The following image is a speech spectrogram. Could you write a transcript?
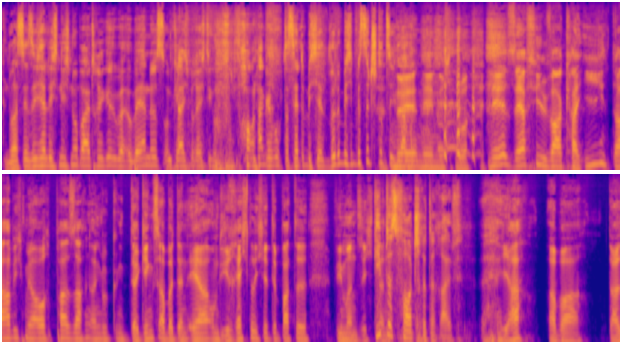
Du hast ja sicherlich nicht nur Beiträge über Awareness und Gleichberechtigung von Frauen angeguckt. Das hätte mich, würde mich ein bisschen stutzig Nee, machen. nee, nicht nur. Nee, sehr viel war KI. Da habe ich mir auch ein paar Sachen angeguckt. Da ging es aber dann eher um die rechtliche Debatte, wie man sich. Gibt es Fortschritte, Ralf? Ja, aber da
